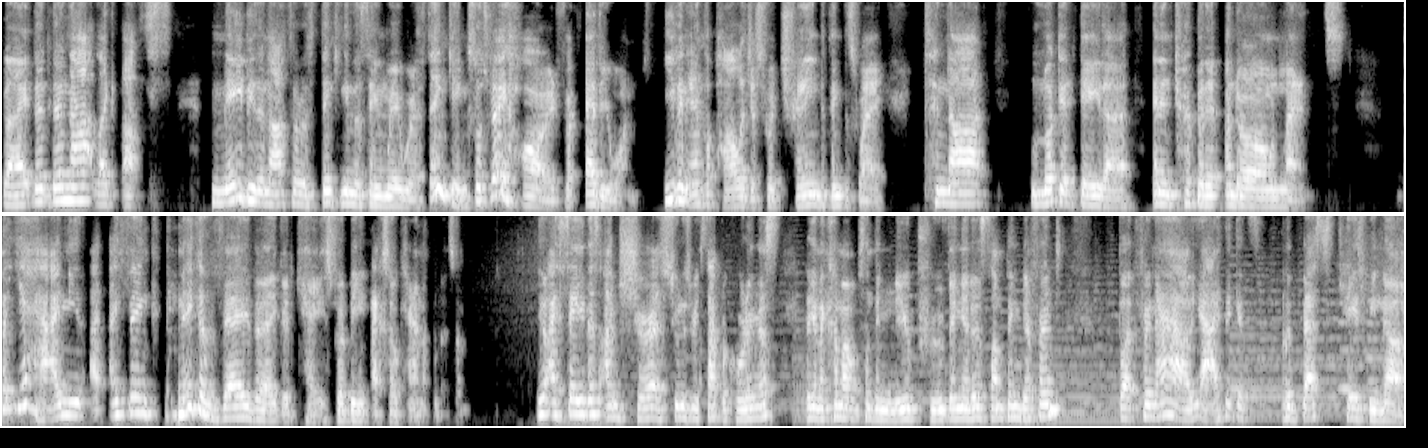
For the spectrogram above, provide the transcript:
right? They're, they're not like us. Maybe they're not sort of thinking in the same way we're thinking. So it's very hard for everyone, even anthropologists who are trained to think this way, to not look at data and interpret it under our own lens. But yeah, I mean, I, I think make a very, very good case for being exocannibalism you know, I say this, I'm sure as soon as we stop recording this, they're going to come out with something new proving it is something different. But for now, yeah, I think it's the best case we know.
